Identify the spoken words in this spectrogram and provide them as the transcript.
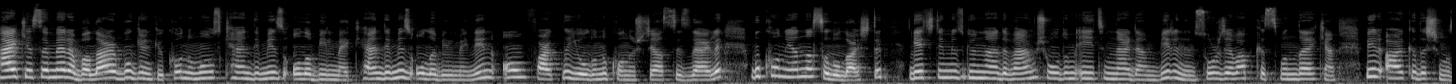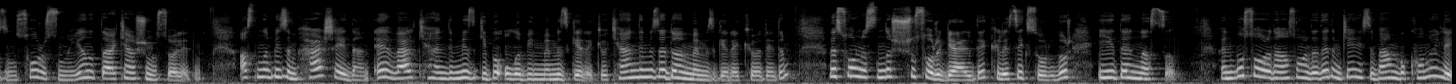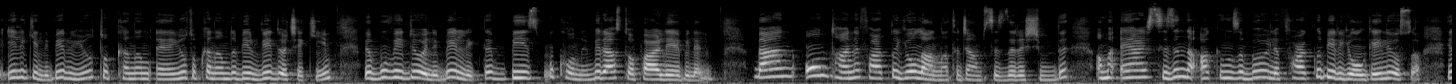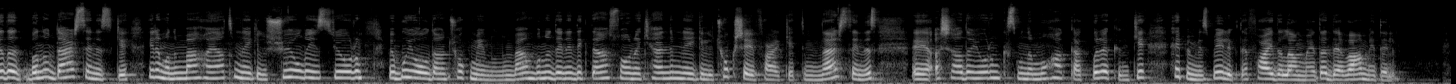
Herkese merhabalar. Bugünkü konumuz kendimiz olabilmek. Kendimiz olabilmenin 10 farklı yolunu konuşacağız sizlerle. Bu konuya nasıl ulaştık? Geçtiğimiz günlerde vermiş olduğum eğitimlerden birinin soru cevap kısmındayken bir arkadaşımızın sorusunu yanıtlarken şunu söyledim. Aslında bizim her şeyden evvel kendimiz gibi olabilmemiz gerekiyor. Kendimize dönmemiz gerekiyor dedim. Ve sonrasında şu soru geldi. Klasik sorudur. İyi de nasıl? Hani bu sorudan sonra da dedim ki en iyisi ben bu konuyla ilgili bir YouTube kanal e, YouTube kanalımda bir video çekeyim ve bu video ile birlikte biz bu konuyu biraz toparlayabilelim. Ben 10 tane farklı yol anlatacağım sizlere şimdi. Ama eğer sizin de aklınıza böyle farklı bir yol geliyorsa ya da bana derseniz ki İrem Hanım ben hayatımla ilgili şu yolu izliyorum ve bu yoldan çok memnunum. Ben bunu denedikten sonra kendimle ilgili çok şey fark ettim derseniz e, aşağıda yorum kısmına muhakkak bırakın ki hepimiz birlikte faydalanmaya da devam edelim.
